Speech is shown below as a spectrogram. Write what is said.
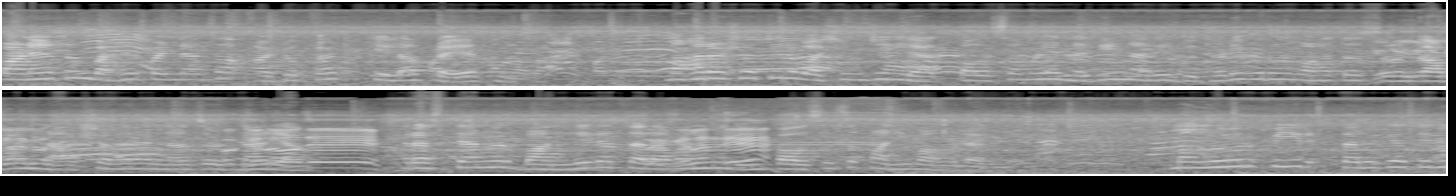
पाण्यातून बाहेर पडण्याचा आटोकाट केला प्रयत्न. महाराष्ट्रातील वाशिम जिल्ह्यात पावसामुळे नदी नाले दुथडी भरून वाहत असून गावांना शहरांना जोडणाऱ्या रस्त्यांवर बांधलेल्या तलावांमधून पावसाचं पाणी वाहू लागले. मंगळूर पीर तालुक्यातील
